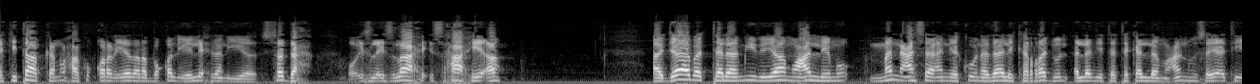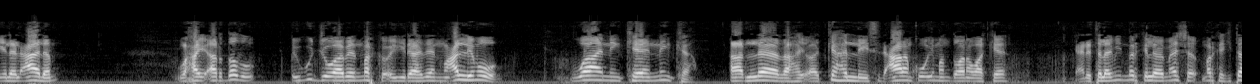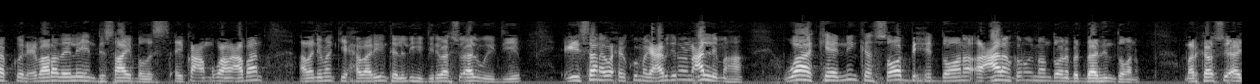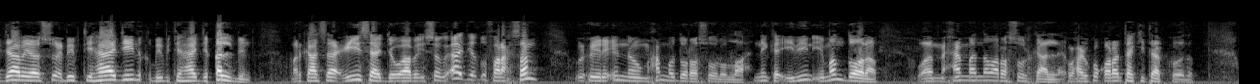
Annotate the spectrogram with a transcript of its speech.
kitaabkan waxaa ku qoran iyadana boqol iyo lixdan iyo saddex oo isla isxaaxii ah. Ajaaba atalaamiidu ya mucallimu man casa an yakuna dalika alrajul aladi tatakalamu canhu sayaأtii ila alcaalam? Waxay ardadu igu jawaabeen marka ay yidhaahdeen mucallimow waa ninkeen ninka aad leedahay oo aad ka hadlaysid caalamka u iman doona waa kee? Yani talaamiid marka le meesha marka kitaabkooda cibaarada ay leeyihiin disciples ay ku magacaabaan ama nimankii xawaariyiinta la dhihi jiray baa su'aal weydiiyey. Ciisena waxay ku magacaabi jireen macallim ahaa. Waa kee ninka soo bixi doona oo caalamkan u iman doona badbaadin doona markaasuu ajaaba yasuuc bibtihaajin biibtihaaji qalbin. Markaasaa ciisa jawaabay isagoo aad iyo aad u faraxsan. Wuxuu yidhi inahu muxamadu rasuulu llah ninka idiin iman doona waa maxamedna waa rasuulka alleh waxay ku qoran tahay kitaabkooda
